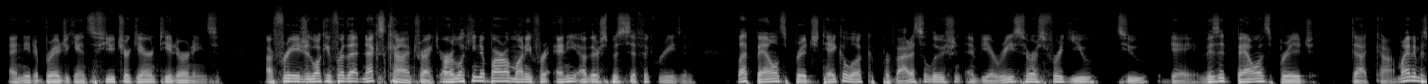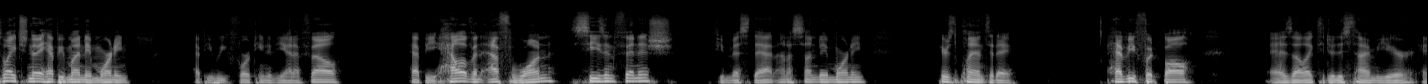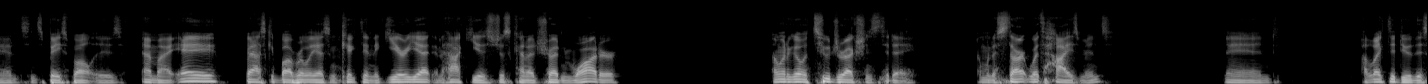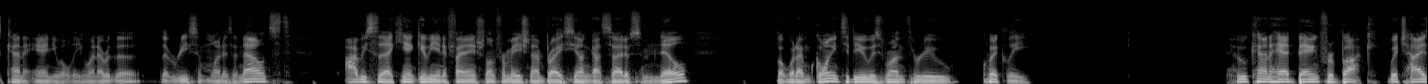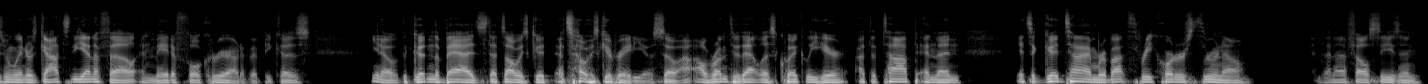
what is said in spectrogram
and need a bridge against future guaranteed earnings, a free agent looking for that next contract, or looking to borrow money for any other specific reason, let Balance Bridge take a look, provide a solution, and be a resource for you today. Visit balancebridge.com. My name is Mike Ginnitti. Happy Monday morning. Happy week 14 of the NFL. Happy hell of an F1 season finish. If you missed that on a Sunday morning, here's the plan today heavy football, as I like to do this time of year. And since baseball is MIA, basketball really hasn't kicked into gear yet, and hockey is just kind of treading water. I'm going to go in two directions today. I'm going to start with Heisman's, and I like to do this kind of annually whenever the the recent one is announced. Obviously, I can't give you any financial information on Bryce Young outside of some nil, but what I'm going to do is run through quickly who kind of had bang for buck, which Heisman winners got to the NFL and made a full career out of it because you know the good and the bads that's always good that's always good radio. So i'll run through that list quickly here at the top and then it's a good time. We're about three quarters through now in the nfl season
